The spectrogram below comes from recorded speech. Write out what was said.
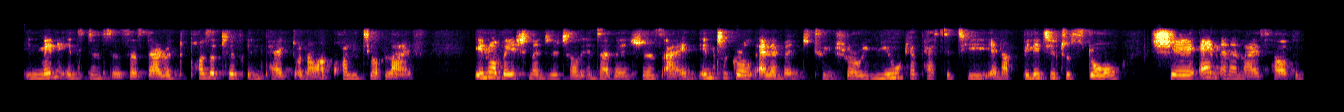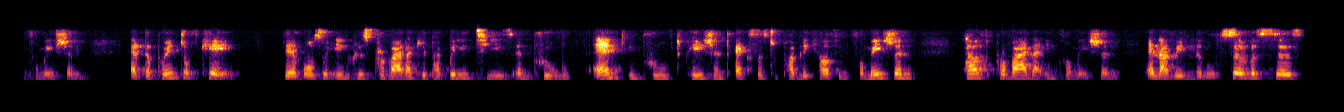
in many instances has direct positive impact on our quality of life. Innovation and digital interventions are an integral element to ensuring new capacity and ability to store, share, and analyze health information. At the point of care, they have also increased provider capabilities and, and improved patient access to public health information, health provider information, and available services,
